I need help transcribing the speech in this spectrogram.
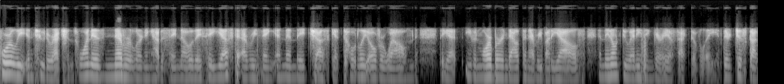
poorly in two directions. One is never learning how to say no. They say yes to everything and then they just get totally overwhelmed. They get even more burned out than everybody else and they don't do anything very effectively. They've just got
